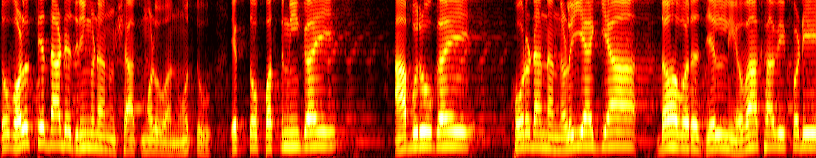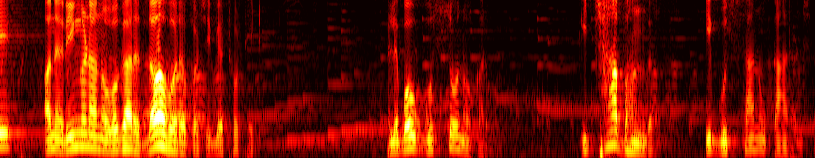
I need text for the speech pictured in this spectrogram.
તો વળતે દાડે જ રીંગણાનું શાક મળવાનું હતું. એક તો પત્ની ગઈ, આબરૂ ગઈ, ખોરડાના નળિયા ગયા, દહ વર્ષ જેલની હવા ખાવી પડી અને રીંગણાનો વઘાર દહ વર પછી બેઠો ઠેઠ. એટલે બહુ ગુસ્સો ન કરવો. ઈચ્છા ભંગ એ ગુસ્સાનું કારણ છે.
